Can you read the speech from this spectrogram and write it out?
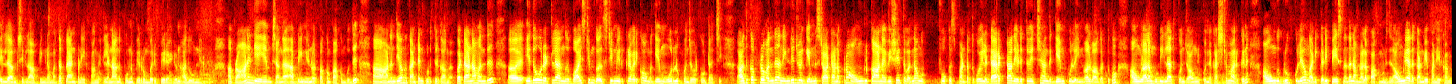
வெளில அமிச்சிடலாம் அப்படிங்கிற மாதிரி தான் பிளான் பண்ணியிருப்பாங்க. இல்லைனா அந்த பொண்ணு பேர் ரொம்ப ரிப்பேர் ஆகிடும் அது ஒன்று இருக்கும். அப்புறம் ஆனந்தியை ஏன் அமிச்சாங்க அப்படின்னு இன்னொரு பக்கம் பார்க்கும்போது ஆனந்தியாக அவங்க கண்டென்ட் கொடுத்துருக்காங்க. பட் ஆனால் வந்து ஏதோ ஒரு இடத்துல அந்த பாய்ஸ் டீம் கேர்ள்ஸ் டீம் இருக்கிற வரைக்கும் வரைக்கும் அவங்க கேம் ஓரளவுக்கு கொஞ்சம் ஒர்க் அவுட் ஆச்சு. அதுக்கப்புறம் வந்து அந்த இண்டிவிஜுவல் கேம்னு ஸ்டார்ட் ஆனப்புறம் அவங்களுக்கான விஷயத்தை வந்து அவங்க ஃபோக்கஸ் பண்ணுறதுக்கோ இல்லை டேரெக்டாக அதை எடுத்து வச்சு அந்த கேம்குள்ளே இன்வால்வ் ஆகிறதுக்கும் அவங்களால முடியல. அது கொஞ்சம் அவங்களுக்கு கொஞ்சம் கஷ்டமாக இருக்குன்னு அவங்க குரூப்புக்குள்ளேயே அவங்க அடிக்கடி பேசினதை நம்மளால் பார்க்க முடிஞ்சது. அவங்களே அதை கன்வே பண்ணியிருக்காங்க.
